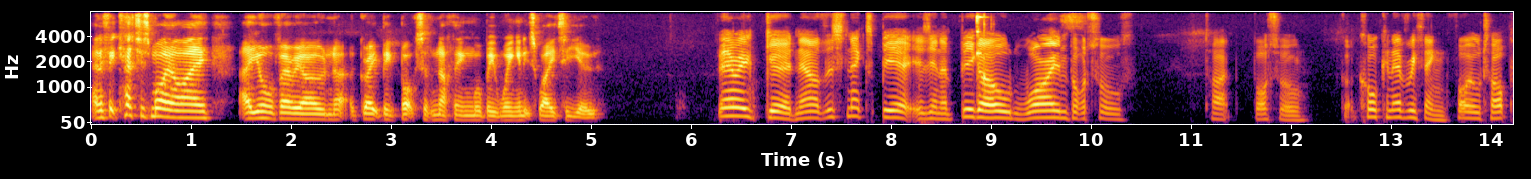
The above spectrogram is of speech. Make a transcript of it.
And if it catches my eye, uh, your very own great big box of nothing will be winging its way to you. Very good. Now this next beer is in a big old wine bottle type bottle. Got cork and everything. Foil top.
